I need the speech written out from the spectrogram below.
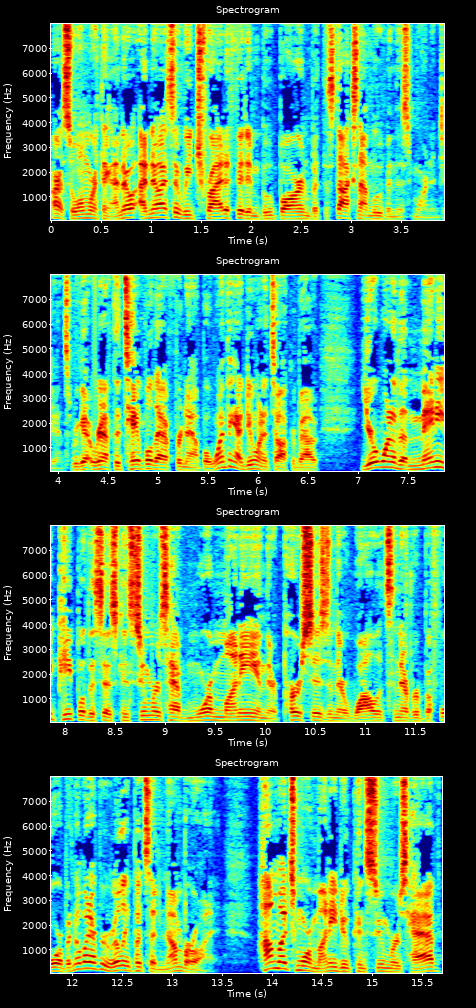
All right, so one more thing. I know, I know I said we try to fit in Boot Barn, but the stock's not moving this morning, Jan. So we we're going to have to table that for now. But one thing I do want to talk about, you're one of the many people that says consumers have more money in their purses and their wallets than ever before, but nobody ever really puts a number on it. How much more money do consumers have?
